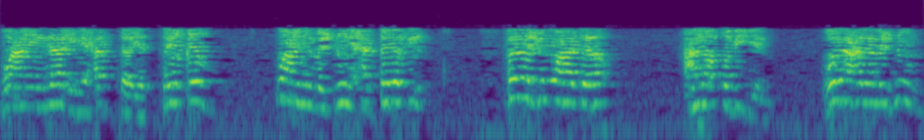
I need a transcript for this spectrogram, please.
وعن النائم حتى يستيقظ وعن المجنون حتى يفيق فلا جمعة على صبي ولا على مجنون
